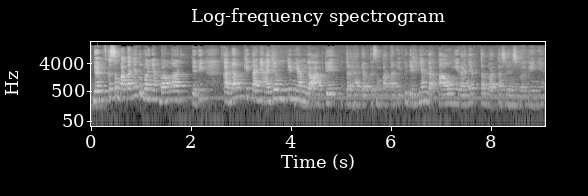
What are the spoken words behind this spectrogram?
dan kesempatannya tuh banyak banget. Jadi kadang kitanya aja mungkin yang nggak update terhadap kesempatan itu jadinya nggak tahu ngiranya terbatas dan sebagainya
